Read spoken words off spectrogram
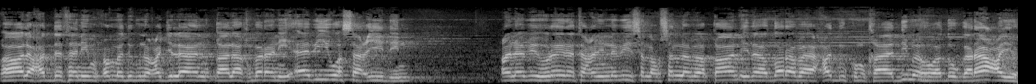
qaala xadaanii moxamed bnu cajlaan qaala ahbaranii abi wa saciidin. Can abi hurayrata can اnabiy sal l slam qaal ida daraba axadukum khaadimahu hadduu garaacayo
